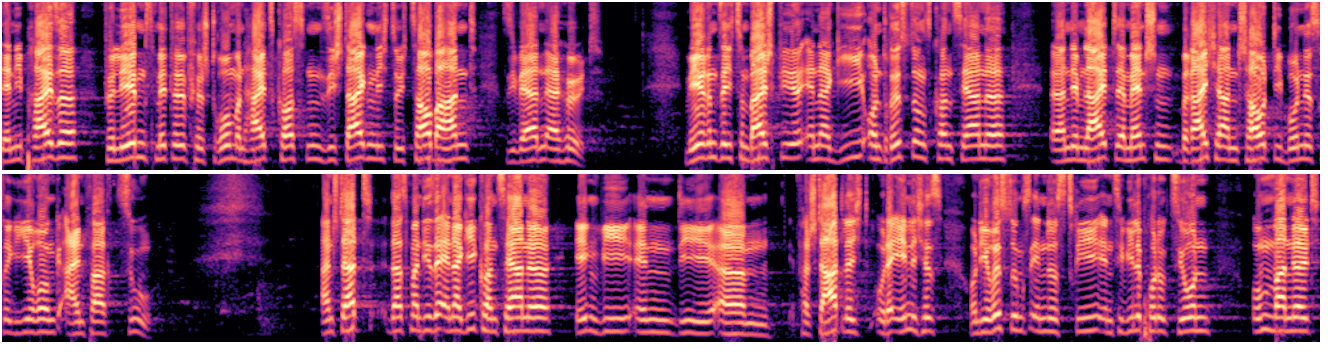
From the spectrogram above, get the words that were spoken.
Denn die Preise für Lebensmittel, für Strom- und Heizkosten, sie steigen nicht durch Zauberhand, sie werden erhöht. Während sich zum Beispiel Energie- und Rüstungskonzerne an dem Leid der Menschen bereichern, schaut die Bundesregierung einfach zu. Anstatt dass man diese Energiekonzerne irgendwie in die ähm, verstaatlicht oder ähnliches und die Rüstungsindustrie in zivile Produktion umwandelt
